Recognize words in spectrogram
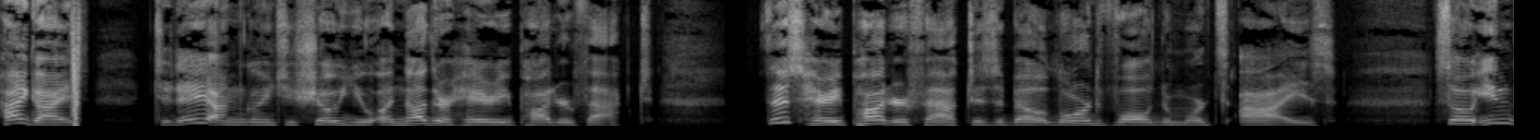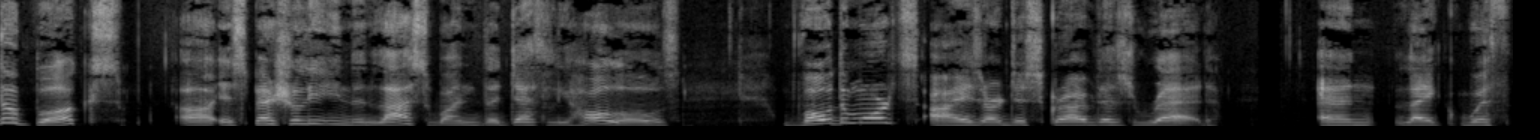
Hi guys, today I'm going to show you another Harry Potter fact. This Harry Potter fact is about Lord Voldemort's eyes. So in the books, uh, especially in the last one, the Deathly Hallows, Voldemort's eyes are described as red and like with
